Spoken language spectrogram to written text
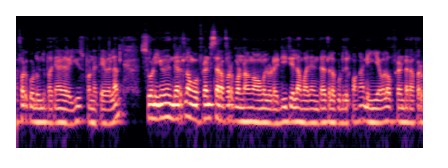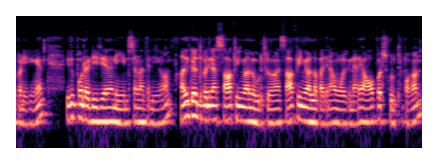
ரெஃபர் கோட் வந்து பார்த்தீங்கன்னா இதில் யூஸ் பண்ண தேவையில்லை. ஸோ நீங்கள் வந்து இந்த இடத்துல உங்கள் ஃப்ரெண்ட்ஸை ரெஃபர் பண்ணாங்க. அவங்களோட டீட்டெயிலாம் பார்த்தீங்கன்னா இந்த இடத்துல கொடுத்துருப்பாங்க. நீங்கள் எவ்வளோ ஃப்ரெண்டை ரெஃபர் பண்ணிருக்கீங்க? இது போன்ற டீட்டெயிலாக நீங்கள் இன்ஸ்டாலாம் தெரிஞ்சுக்கலாம். அதுக்கடுத்து பார்த்தீங்கன்னா ஷாப்பிங் வால் கொடுத்துருக்காங்க. ஷாப்பிங் வாலில் பார்த்தீங்கன்னா உங்களுக்கு நிறைய ஆஃபர்ஸ் கொடுத்துருப்பாங்க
